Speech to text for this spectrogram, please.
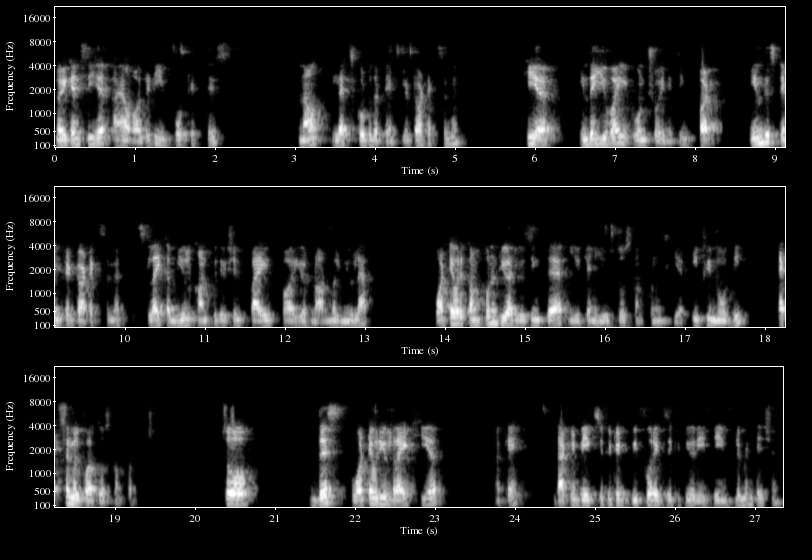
Now you can see here, I have already imported this. Now let's go to the template.xml. Here in the UI, it won't show anything, but in this template.xml, it's like a mule configuration file for your normal mule app. Whatever component you are using there, you can use those components here if you know the XML for those components. So this, whatever you write here, okay, that will be executed before executing your API implementation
